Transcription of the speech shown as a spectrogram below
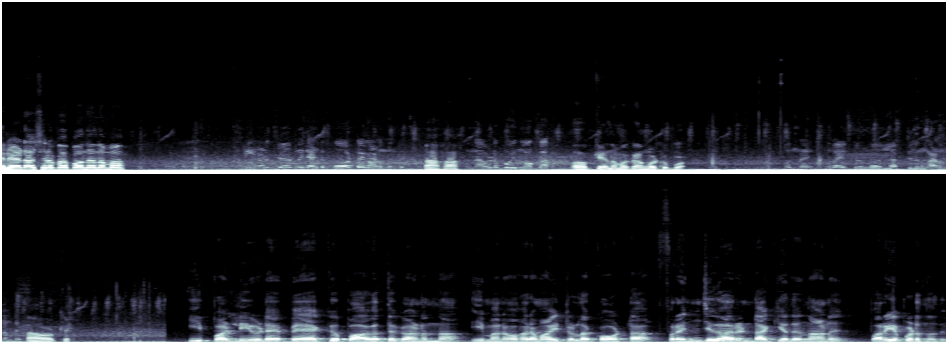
എന്നാടാ അഷറഫ പോന്നേ നമ്മ? ആ നോക്കാം ഓക്കെ നമുക്ക് അങ്ങോട്ട് പോവാം. ആ ഓക്കെ. ഈ പള്ളിയുടെ ബാക്ക് ഭാഗത്ത് കാണുന്ന ഈ മനോഹരമായിട്ടുള്ള കോട്ട ഫ്രഞ്ചുകാരുണ്ടാക്കിയതെന്നാണ് പറയപ്പെടുന്നത്.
